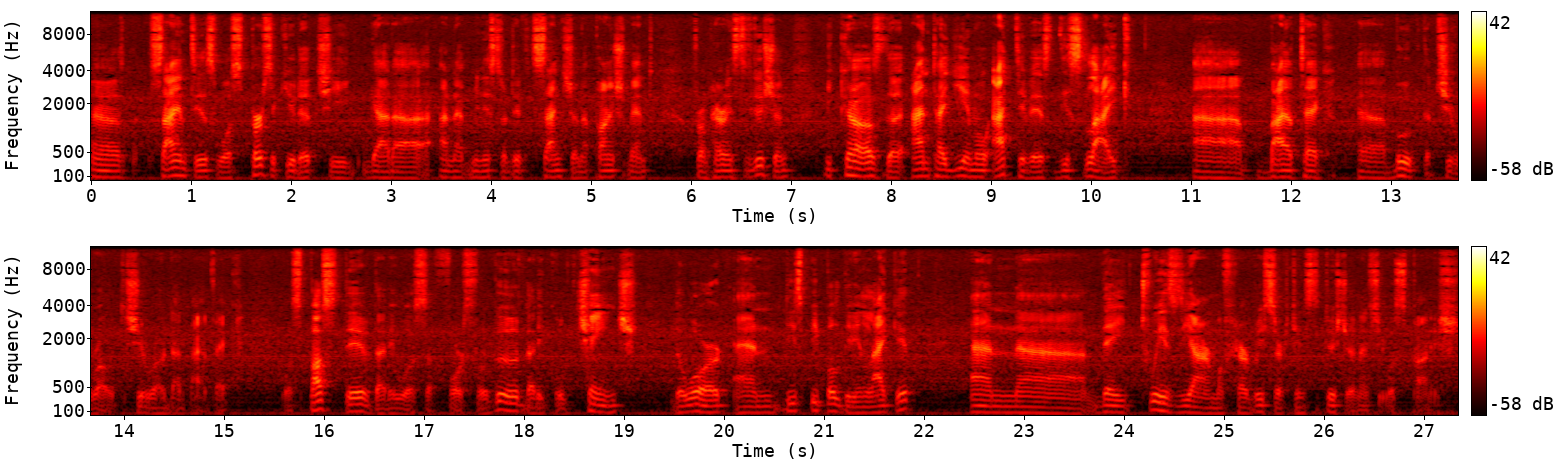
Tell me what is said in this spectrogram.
uh, scientist was persecuted. She got a, an administrative sanction, a punishment from her institution because the anti-GMO activists dislike a biotech uh, book that she wrote. She wrote that biotech was positive, that it was a force for good, that it could change the world, and these people didn't like it, and uh, they twist the arm of her research institution, and she was punished.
